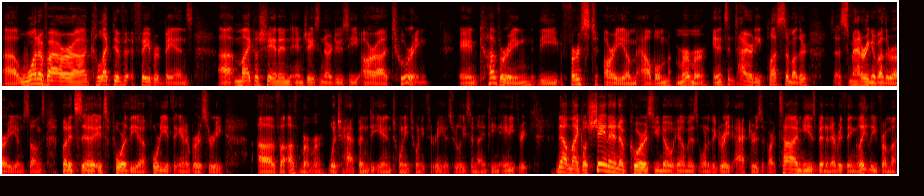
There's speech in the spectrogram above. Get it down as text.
Uh, one of our uh, collective favorite bands. Uh, Michael Shannon and Jason Narducy are uh, touring and covering the first REM album, Murmur, in its entirety, plus some other smattering of other REM songs. But it's uh, it's for the 40th uh, anniversary of of Murmur, which happened in 2023. It was released in 1983. Now, Michael Shannon, of course, you know him as one of the great actors of our time. He has been in everything lately, from uh,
